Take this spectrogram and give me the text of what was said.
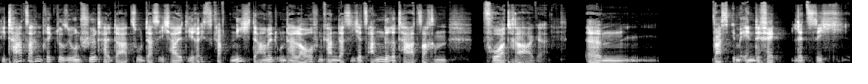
Die Tatsachenpräklusion führt halt dazu, dass ich halt die Rechtskraft nicht damit unterlaufen kann, dass ich jetzt andere Tatsachen vortrage. Ähm, was im Endeffekt letztlich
